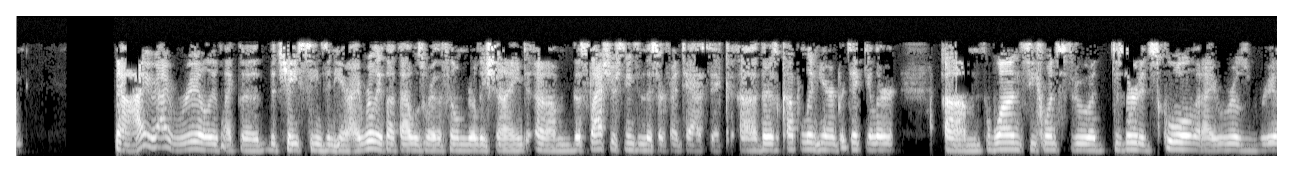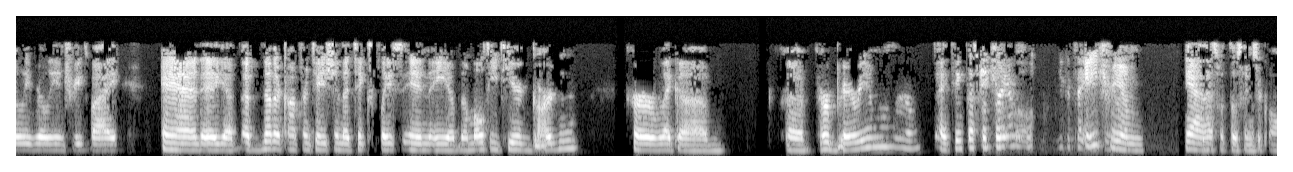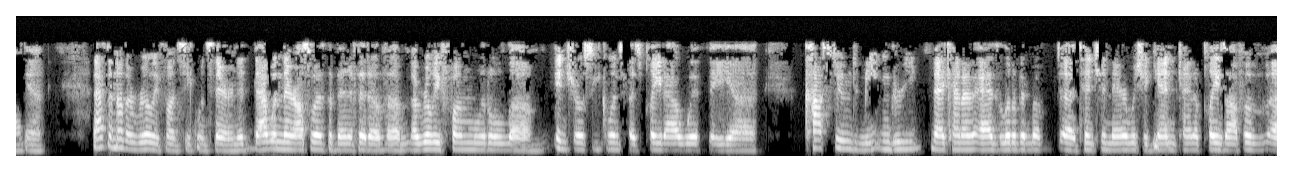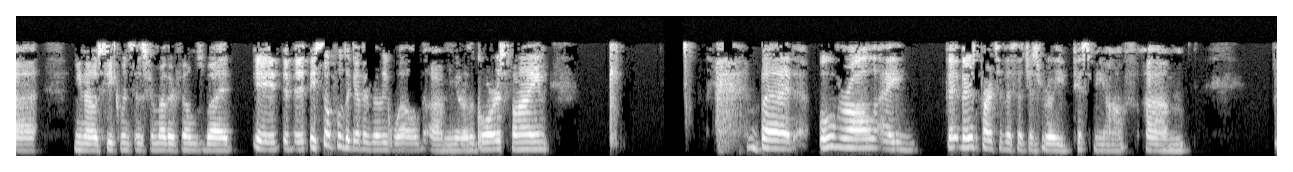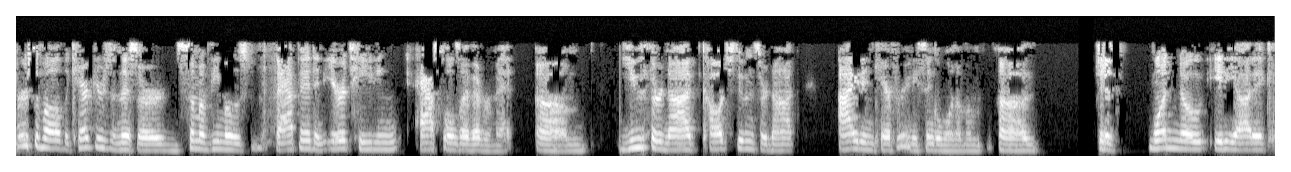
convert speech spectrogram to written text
Now, I, I really like the, the chase scenes in here. I really thought that was where the film really shined. Um, the slasher scenes in this are fantastic. Uh, there's a couple in here in particular. Um, one sequence through a deserted school that I was really, really intrigued by and a, a another confrontation that takes place in a, a multi-tiered garden or like a, a herbarium. Or I think that's what atrium. You could say atrium. atrium. Yeah, that's what those things are called. Yeah, that's another really fun sequence there, and it, that one there also has the benefit of um, a really fun little um, intro sequence that's played out with a uh, costumed meet and greet that kind of adds a little bit of uh, tension there, which again kind of plays off of uh, you know sequences from other films, but it, it, they still pull together really well. Um, you know, the gore is fine, but overall, I th- there's parts of this that just really piss me off. Um, First of all, the characters in this are some of the most vapid and irritating assholes I've ever met. Um, youth or not, college students or not, I didn't care for any single one of them. Uh, just one note, idiotic,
